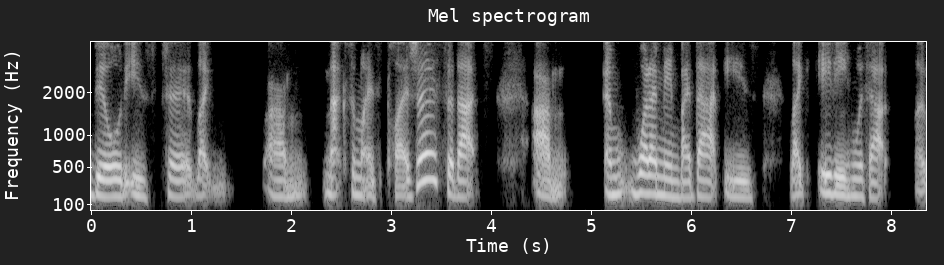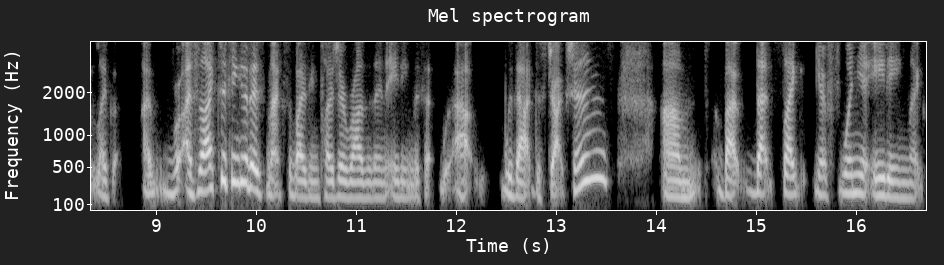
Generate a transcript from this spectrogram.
build is to like um, maximize pleasure. So that's, um, and what I mean by that is like eating without, like, I, I like to think of it as maximizing pleasure rather than eating with, without, without distractions. Um, but that's like, you know, when you're eating, like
